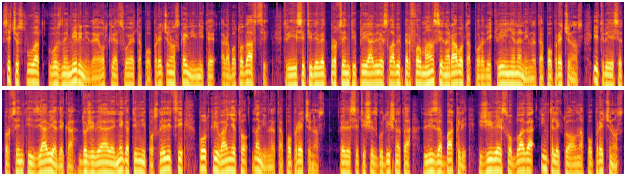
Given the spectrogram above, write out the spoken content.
се чувствуваат вознемирени да ја откријат својата попреченост кај нивните работодавци. 39% пријавиле слаби перформанси на работа поради криење на нивната попреченост и 30% изјавија дека доживеале негативни последици по откривањето на нивната попреченост. 56 годишната Лиза Бакли живее со блага интелектуална попреченост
